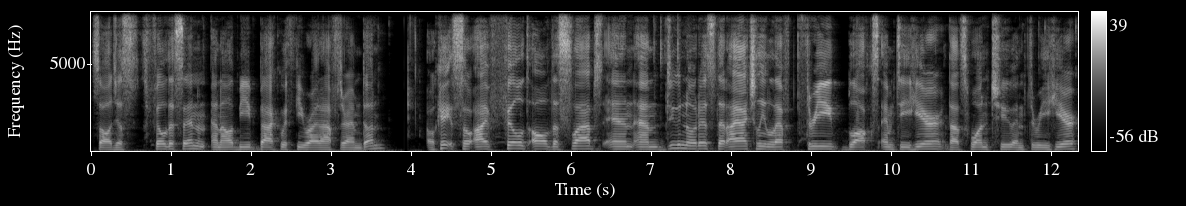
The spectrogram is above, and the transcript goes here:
So I'll just fill this in and I'll be back with you right after I'm done. Okay, so I've filled all the slabs in and do notice that I actually left three blocks empty here. That's one, two, and three here.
